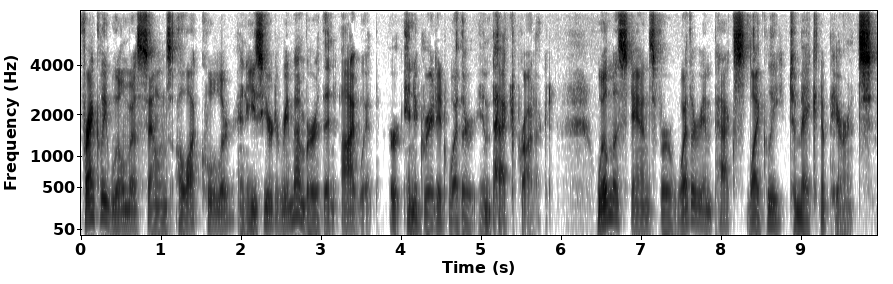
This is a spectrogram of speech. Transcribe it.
Frankly, Wilma sounds a lot cooler and easier to remember than IWIP, or Integrated Weather Impact Product. Wilma stands for Weather Impacts Likely to Make an Appearance.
